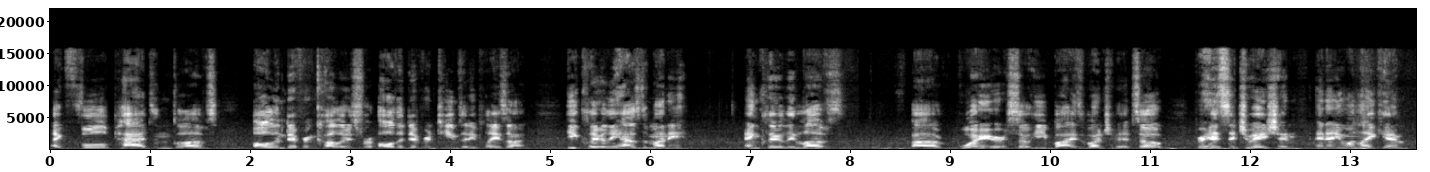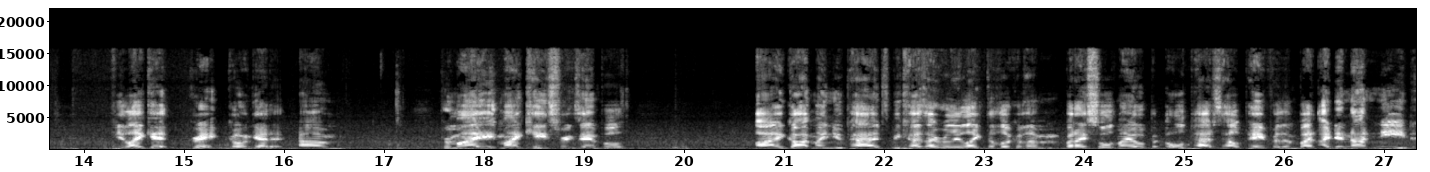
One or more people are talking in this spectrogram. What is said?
like full pads and gloves, all in different colors for all the different teams that he plays on. He clearly has the money and clearly loves uh, Warrior, so he buys a bunch of it. So for his situation and anyone like him, if you like it, great, go and get it. Um, for my my case, for example, I got my new pads because I really like the look of them, but I sold my old pads to help pay for them. But I did not need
